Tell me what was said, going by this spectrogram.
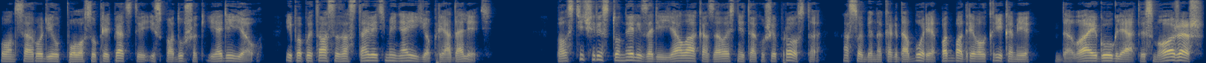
Он соорудил полосу препятствий из подушек и одеял и попытался заставить меня ее преодолеть. Ползти через туннель из одеяла оказалось не так уж и просто, особенно когда Боря подбадривал криками «Давай, Гугля, ты сможешь!».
